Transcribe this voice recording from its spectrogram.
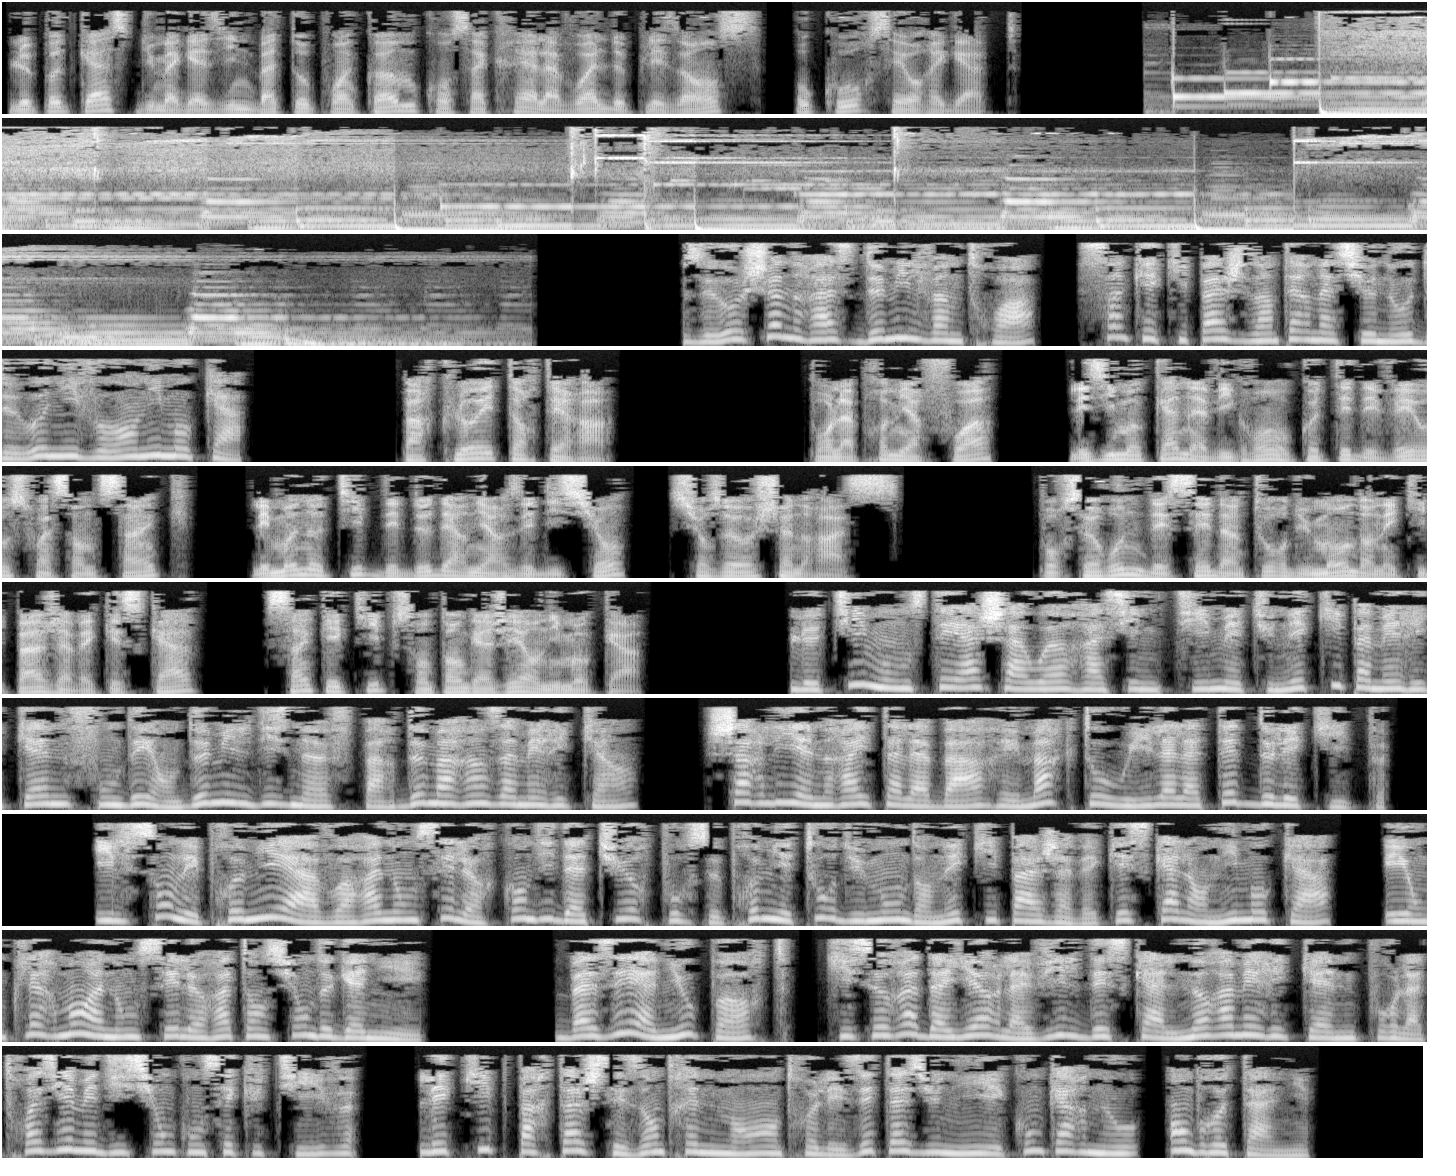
le podcast du magazine bateau.com consacré à la voile de plaisance, aux courses et aux régates. The Ocean Race 2023, 5 équipages internationaux de haut niveau en IMOCA. Par Chloé Tortera. Pour la première fois, les IMOCA navigueront aux côtés des VO65, les monotypes des deux dernières éditions, sur The Ocean Race. Pour ce round d'essai d'un tour du monde en équipage avec escale, cinq équipes sont engagées en IMOCA. Le Team 11 TH Hour Racing Team est une équipe américaine fondée en 2019 par deux marins américains, Charlie Enright à la barre et Mark Towil à la tête de l'équipe. Ils sont les premiers à avoir annoncé leur candidature pour ce premier tour du monde en équipage avec escale en IMOCA, et ont clairement annoncé leur intention de gagner. Basé à Newport, qui sera d'ailleurs la ville d'escale nord-américaine pour la troisième édition consécutive, l'équipe partage ses entraînements entre les États-Unis et Concarneau, en Bretagne.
